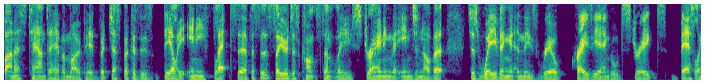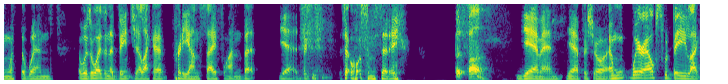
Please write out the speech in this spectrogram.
funnest town to have a moped, but just because there's barely any flat surfaces. So you're just constantly straining the engine of it, just weaving in these real crazy angled streets, battling with the wind. it was always an adventure, like a pretty unsafe one. But yeah, it's, a, it's an awesome city. but fun. Yeah, man. Yeah, for sure. And where else would be like?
